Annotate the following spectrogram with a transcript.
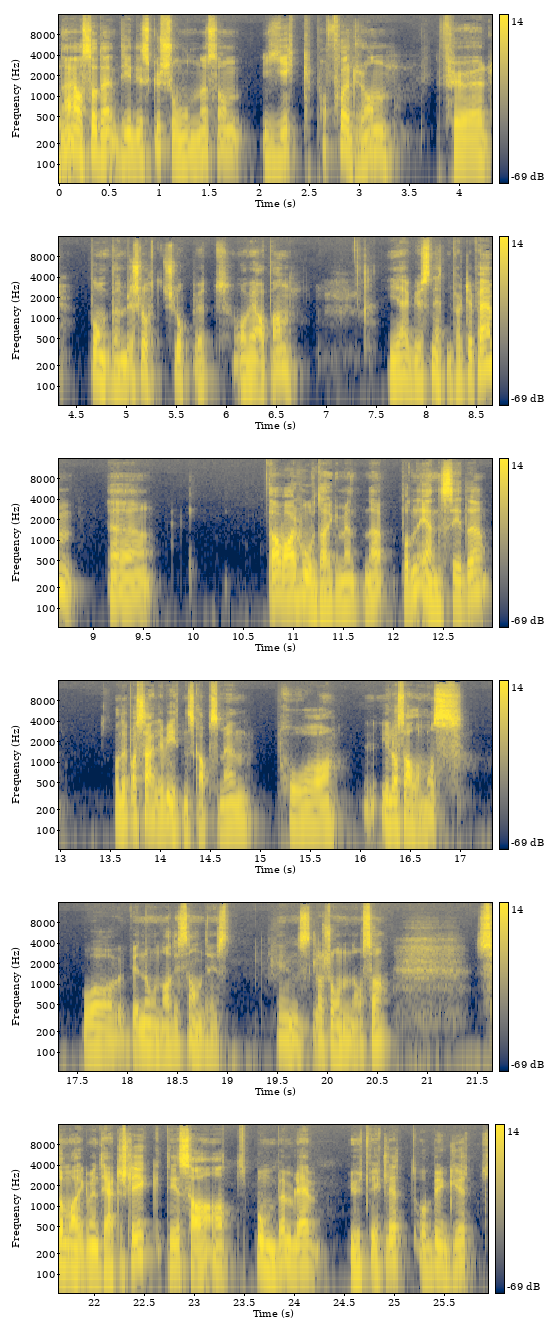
Nei, altså de, de, diskusjonene som gikk på forhånd før bomben ble sluppet over Japan i august 1945, eh, da var hovedargumentene på den ene side, og det var særlig vitenskapsmenn på, i Los Alamos og ved noen av disse andre installasjonene også, som argumenterte slik. De sa at bomben ble utviklet og bygget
